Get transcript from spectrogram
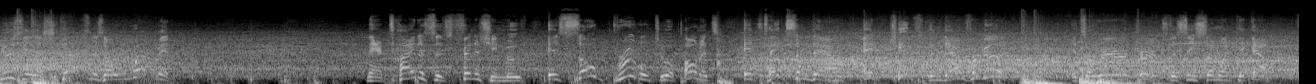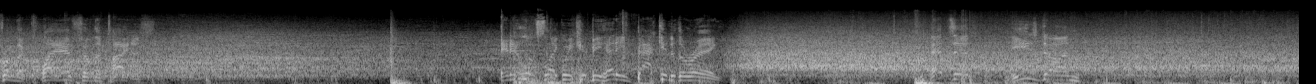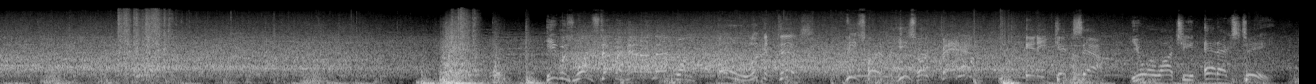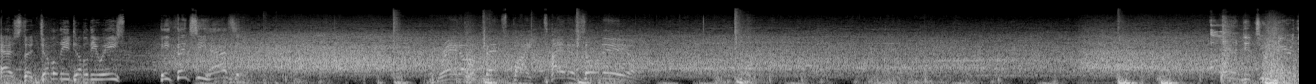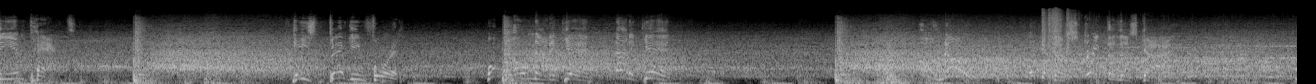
Using the steps as a weapon. Man, Titus's finishing move is so brutal to opponents, it takes them down and keeps them down for good. It's a rare occurrence to see someone kick out from the clash of the Titus. And it looks like we could be heading back into the ring. That's it. He's done. He was one step ahead on that one. Oh, look at this. He's hurt. He's hurt bad. And he kicks out. You are watching NXT as the WWE. He thinks he has it. Great offense by Titus O'Neil. Oh, did you hear begging for it. Oh, oh, not again. Not again. Oh, no! Look at the strength of this guy.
